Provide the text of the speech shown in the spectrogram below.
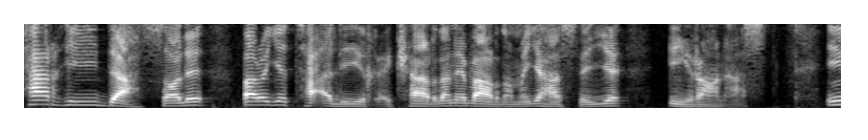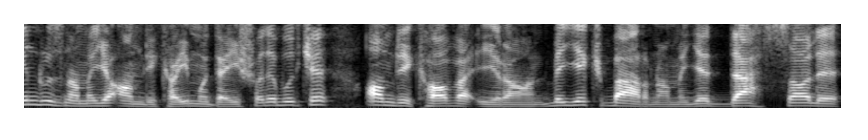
طرحی ده ساله برای تعلیق کردن برنامه هسته‌ای ایران است. این روزنامه آمریکایی مدعی شده بود که آمریکا و ایران به یک برنامه ده ساله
